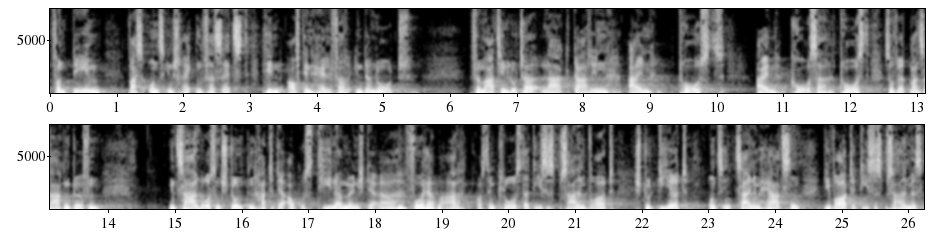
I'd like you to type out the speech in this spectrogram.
von dem, was uns in Schrecken versetzt, hin auf den Helfer in der Not. Für Martin Luther lag darin ein Trost, ein großer Trost, so wird man sagen dürfen. In zahllosen Stunden hatte der Augustinermönch, der er vorher war, aus dem Kloster dieses Psalmwort studiert und in seinem Herzen die Worte dieses Psalmes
